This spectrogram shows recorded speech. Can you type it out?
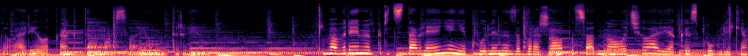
говорила как-то она в своем интервью. Во время представления Никулин изображал подсадного человека из публики,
